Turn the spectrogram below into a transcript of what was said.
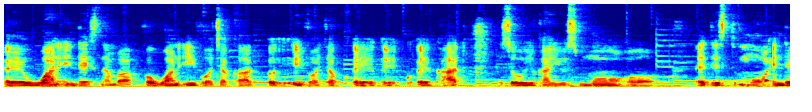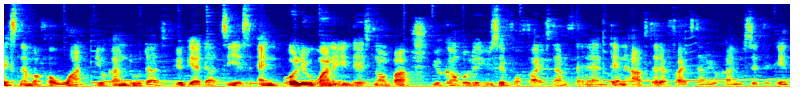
uh, one index number for one e-voucher card uh, e-voucher uh, uh, card. So you can use more or uh, this more index number for one. You can do that. You get that yes. And only one index number you can only use it for five times and then after the five times you can use it again.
